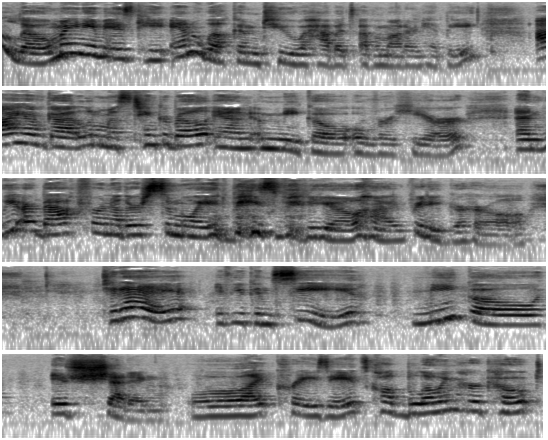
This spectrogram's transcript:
Hello, my name is Kait and welcome to Habits of a Modern Hippie. I have got little Miss Tinkerbell and Miko over here and we are back for another Samoyed based video. Hi, pretty girl. Today, if you can see, Miko is shedding like crazy. It's called blowing her coat.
